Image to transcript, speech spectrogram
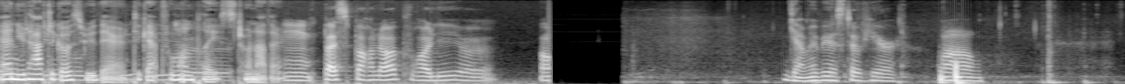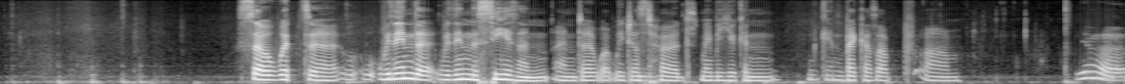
and you'd have to go through there to get from one place to another. Euh, yeah, maybe I stop here. Wow. So, what uh, within the within the season and uh, what we just heard, maybe you can can back us up. Um. Yeah,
